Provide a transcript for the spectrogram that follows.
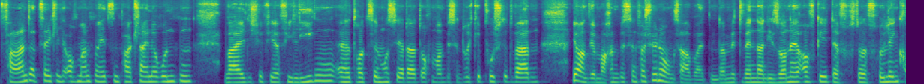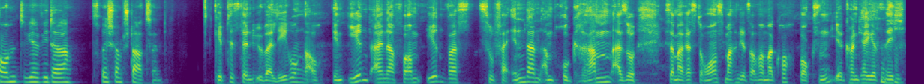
fahren tatsächlich auch manchmal jetzt ein paar kleine Runden, weil die Schiffe ja viel liegen. Trotzdem muss ja da doch mal ein bisschen durchgepustet werden. Ja, und wir machen ein bisschen Verschönerungsarbeiten, damit, wenn dann die Sonne aufgeht, der, der Frühling kommt, wir wieder frisch am Start sind. Gibt es denn Überlegungen, auch in irgendeiner Form irgendwas zu verändern am Programm? Also, ich sag mal, Restaurants machen jetzt auch mal Kochboxen. Ihr könnt ja jetzt nicht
